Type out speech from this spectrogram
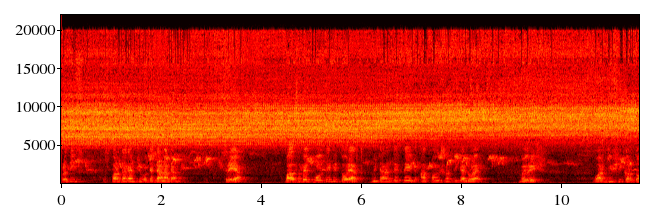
प्रतिस्पर्धकांची होते दाणादाण. श्रेया. बालसभेत बोलते ती तोऱ्यात. विचारांचे तेज आत्मविश्वास तिच्या डोळ्यात. मयुरेश. वाढदिवशी करतो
